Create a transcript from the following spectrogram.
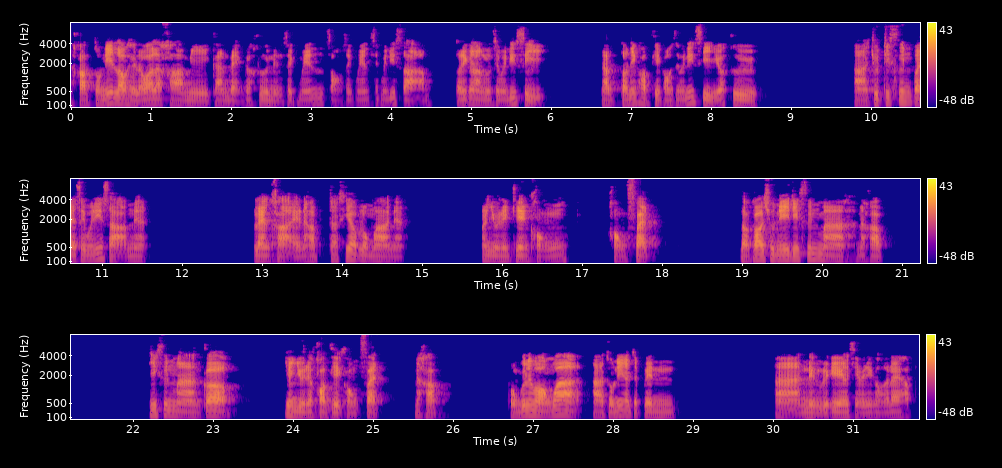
นะครับ ตรงนี้เราเห็นแล้วว่าราคามีการแบ่งก็คือ1 segment 2 segment segment ที่ 3 ตอนนี้กำลังลุ้น segment ที่4นะครับ ตอนนี้ขอบเขตของ segment ที่ 4 ก็คืออ่าชุดที่ขึ้นไป segment ที่ 3 เนี่ย แรงขายนะครับ ถ้าเทียบลงมาเนี่ย มันอยู่ในเกณฑ์ของของแฟดแล้วก็ชุดนี้ที่ขึ้นมานะครับ ที่ขึ้นมาก็ยังอยู่ในขอบเขตของแฟดนะครับ ผมก็เลยมองว่า อ่าตรงนี้อาจจะเป็นอ่าหนึ่งหรือ A เขียนไว้ในก่อนก็ได้ครับ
